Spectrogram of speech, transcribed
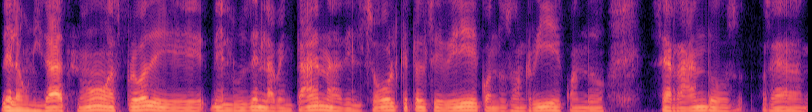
de la unidad, ¿no? Haz prueba de, de luz en la ventana, del sol, qué tal se ve cuando sonríe, cuando cerrando. O sea,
